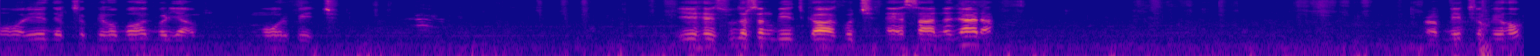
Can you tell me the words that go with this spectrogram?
और ये देख सकते हो, बहुत बढ़िया मोर बीच। ये है सुदर्शन बीच का कुछ ऐसा नज़ारा। आप देख सकते हो।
